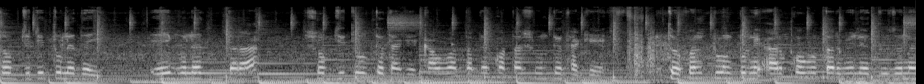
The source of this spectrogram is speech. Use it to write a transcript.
সবজিটি তুলে দেই। এই বলে তারা সবজি তুলতে থাকে, কাউয়া তাদের কথা শুনতে থাকে। তখন টুনটুনি আর কবুতর মিলে দুজনে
